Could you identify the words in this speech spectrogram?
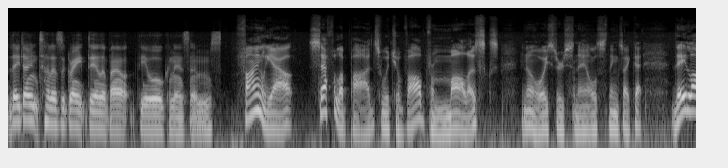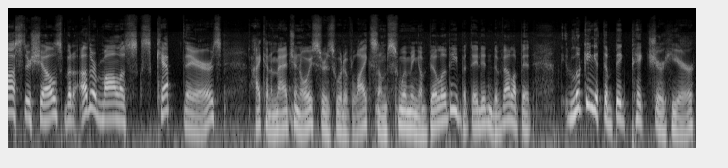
they don't tell us a great deal about the organisms. Finally, out cephalopods, which evolved from mollusks, you know, oysters, snails, things like that, they lost their shells, but other mollusks kept theirs. I can imagine oysters would have liked some swimming ability, but they didn't develop it. Looking at the big picture here,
